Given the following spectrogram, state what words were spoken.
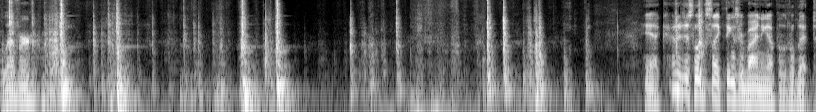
lever. Yeah, it kind of just looks like things are binding up a little bit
